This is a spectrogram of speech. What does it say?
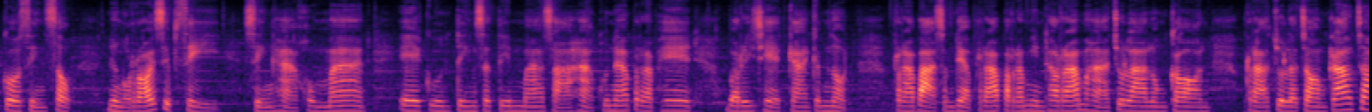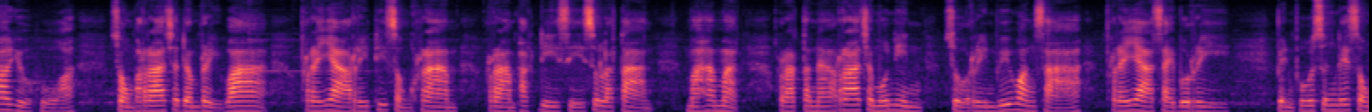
โกสินทร์ศก114 สิงหาคมมาศเอกูลติงสติมมาสาหาคุณาประเภท บริเฉดการกำหนด พระบาทสมเด็จพระปรมินทรมหาจุฬาลงกรณพระจุลจอมเกล้าเจ้าอยู่หัว ทรงพระราชดำริว่า พระยาฤทธิสงคราม รามพักดีศรีสุลต่าน มหมัดรัตนราชมุนิน สุรินวิวังสา พระยาไซบุรี เป็นผู้ซึ่งได้ทรง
